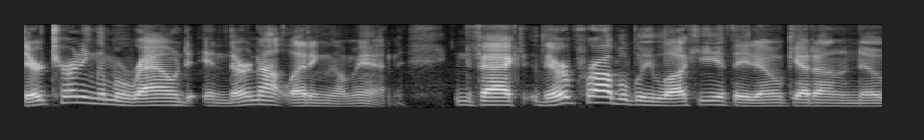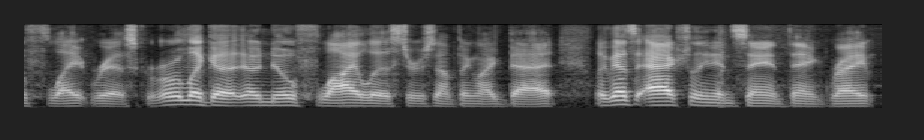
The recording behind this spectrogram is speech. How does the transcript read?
they're turning them around and they're not letting them in. In fact, they're probably lucky if they don't get on a no flight risk or, or like a, a no fly list or something like that. Like, that's actually an insane thing, right?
